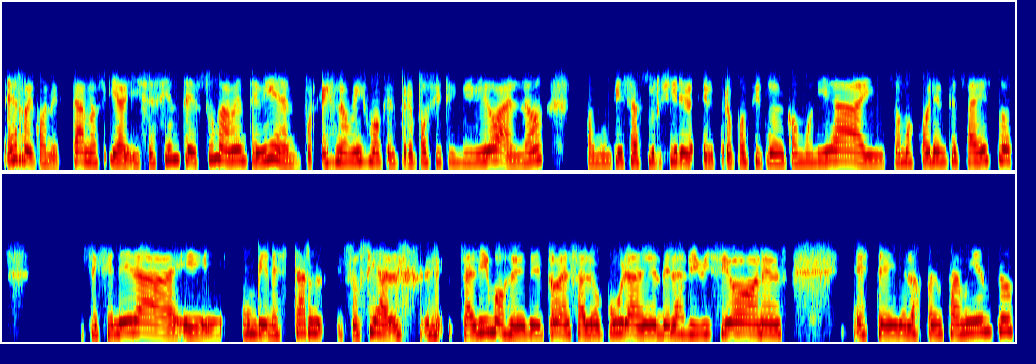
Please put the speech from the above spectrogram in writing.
es reconectarnos y, y se siente sumamente bien, porque es lo mismo que el propósito individual, ¿no? Cuando empieza a surgir el propósito de comunidad y somos coherentes a eso, se genera eh, un bienestar social. Salimos de, toda esa locura de, las divisiones, este, de los pensamientos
